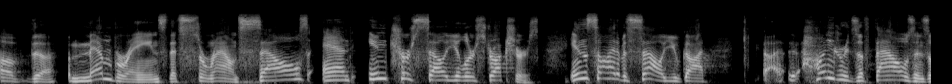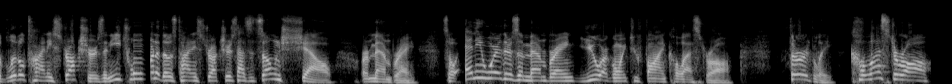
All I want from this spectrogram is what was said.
of the membranes that surround cells and intercellular structures. Inside of a cell, you've got uh, hundreds of thousands of little tiny structures, and each one of those tiny structures has its own shell or membrane. So anywhere there's a membrane, you are going to find cholesterol. Thirdly, cholesterol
